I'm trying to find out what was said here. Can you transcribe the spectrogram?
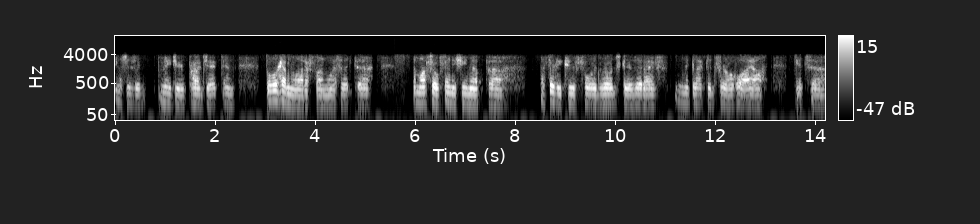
this is a major project, and but we're having a lot of fun with it. Uh, I'm also finishing up uh, a 32 Ford Roadster that I've neglected for a while. It's uh,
